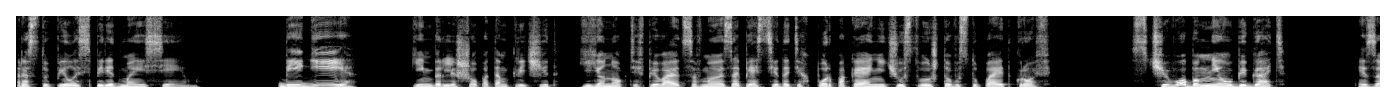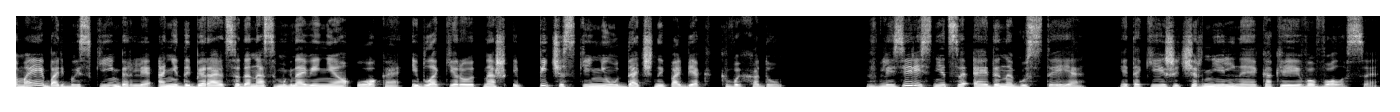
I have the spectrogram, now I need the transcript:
расступилось перед Моисеем. «Беги!» Кимберли шепотом кричит, ее ногти впиваются в мое запястье до тех пор, пока я не чувствую, что выступает кровь. С чего бы мне убегать? Из-за моей борьбы с Кимберли они добираются до нас в мгновение ока и блокируют наш эпический неудачный побег к выходу. Вблизи ресницы Эйдена густые и такие же чернильные, как и его волосы.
